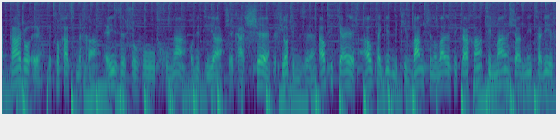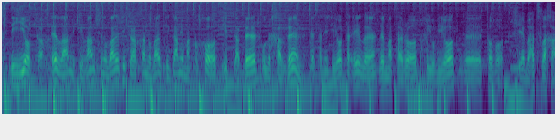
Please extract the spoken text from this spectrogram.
אתה רואה בתוך עצמך איזושהי תכונה או נטייה שקשה לחיות עם זה, אל תתייאש, אל תגיד מכיוון שנולדתי ככה, סימן שאני צריך להיות ככה, אלא מכיוון שנולדתי ככה, נולדתי גם עם הכוחות להתגבר ולכוון את הנטיות האלה למטרות חיוביות וטובות. שיהיה בהצלחה.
